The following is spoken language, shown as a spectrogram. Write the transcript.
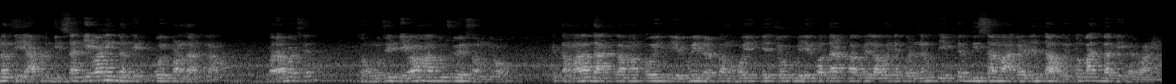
નથી. આપણે દિશા કહેવાની જ નથી કોઈ પણ દાખલામાં. બરાબર છે? તો હું જે કહેવા માંગુ છું એ સમજો કે તમારા દાખલામાં કોઈ એવી રકમ હોય કે જો બે પદાર્થ આપેલા હોય ને બંને એક જ દિશામાં આગળ જતા હોય તો બાદબાકી કરવાની.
